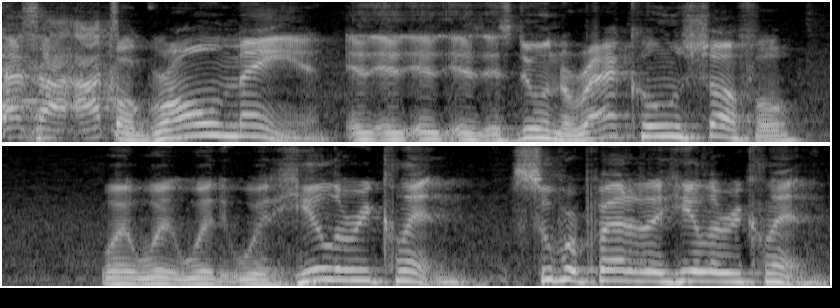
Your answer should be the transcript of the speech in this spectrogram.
That's how I. A grown man is, is, is doing the raccoon shuffle with, with, with, with Hillary Clinton, super predator Hillary Clinton.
